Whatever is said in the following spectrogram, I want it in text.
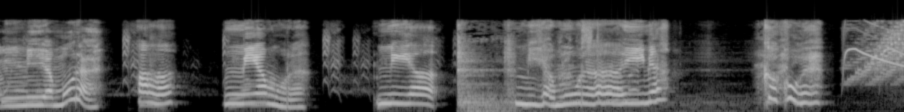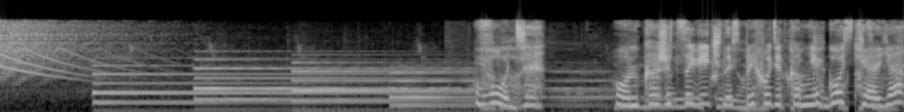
Миямура? Ага, Миямура. Мия... Миямура имя? Же. Он, кажется, вечность приходит ко мне в гости, а я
